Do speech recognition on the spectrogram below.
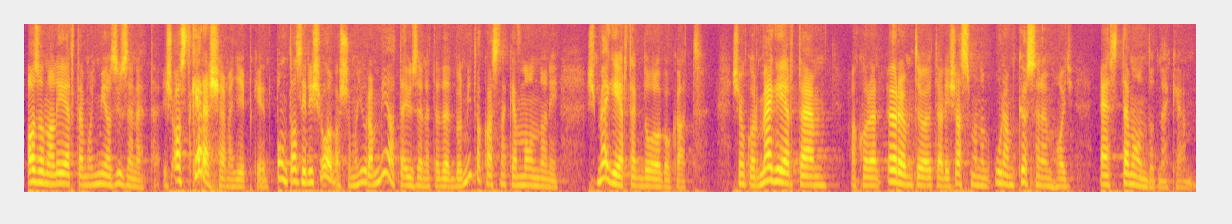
azonnal értem, hogy mi az üzenete. És azt keresem egyébként. Pont azért is olvasom, hogy Uram, mi a te üzeneted ebből? Mit akarsz nekem mondani? És megértek dolgokat. És amikor megértem, akkor olyan öröm tölt el, és azt mondom, Uram, köszönöm, hogy ezt te mondod nekem.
